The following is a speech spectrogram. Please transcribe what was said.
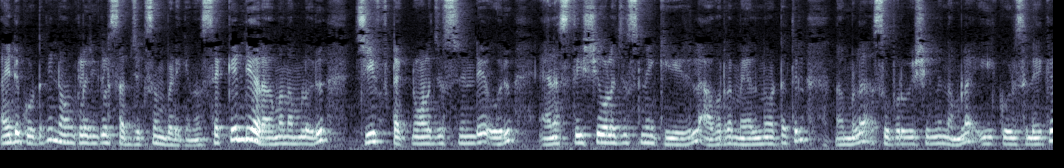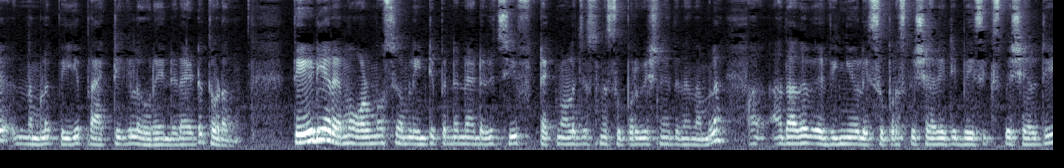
അതിന്റെ കൂട്ടത്തിൽ നോൺ ക്ലിനിക്കൽ സബ്ജക്ട്സും പഠിക്കുന്നു. സെക്കൻഡ് ഇയർ ആകുമ്പോൾ നമ്മളൊരു ചീഫ് ടെക്നോളജിസ്റ്റിന്റെ ഒരു അനസ്തീഷ്യോളജിസ്റ്റിന് കീഴിൽ അവരുടെ മേൽനോട്ടത്തിൽ നമ്മൾ സൂപ്പർവിഷനിൽ നമ്മൾ ഈ കോഴ്സിലേക്ക് നമ്മൾ പി എ പ്രാക്ടിക്കൽ ഓറിയന്റഡ് ആയിട്ട് തുടങ്ങും. തേർഡ് ഇയർ ആകുമ്പോൾ ഓൾമോസ്റ്റ് നമ്മൾ ഇൻഡിപെൻഡന്റ് ആയിട്ട് ഒരു ചീഫ് ടെക്നോളജിസ്റ്റിന്റെ സൂപ്പർവിഷനിൽ തന്നെ നമ്മൾ അതായത് വിങ്ങുകളിൽ സൂപ്പർ സ്പെഷ്യാലിറ്റി ബേസിക് സ്പെഷ്യാലിറ്റി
